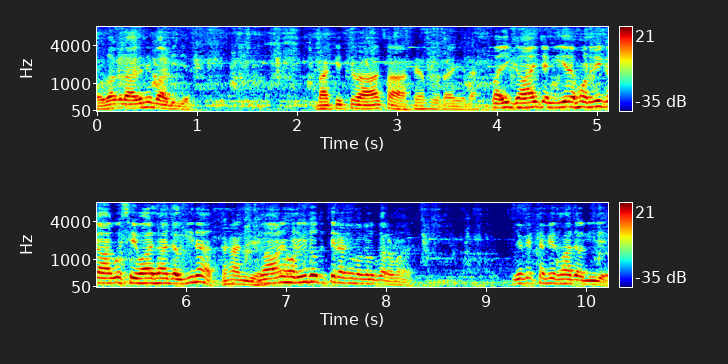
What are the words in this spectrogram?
ਉਹਦਾ ਕਲਾਕ ਨਹੀਂ ਬਾਡੀ ਚ। ਬਾਕੀ ਚਵਾ ਸਾਫ਼ ਆ ਪੂਰਾ ਜਿਹੜਾ। ਭਾਈ ਗਾਂ ਹੀ ਚੰਗੀ ਹੈ ਹੁਣ ਵੀ ਗਾਂ ਕੋ ਸੇਵਾ ਥਾਂ ਚਲ ਗਈ ਨਾ ਹਾਂਜੀ। ਗਾਂ ਨੇ ਹੁਣ ਵੀ ਦੁੱਧ ਤੇਰਾ ਚੋਂ ਕਿਲੋ ਕਰਾਉਣਾ। ਹੈ ਜੇ ਕਿ ਚੰਗੇ ਥਾਂ ਚਲ ਗਈ ਜੇ।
